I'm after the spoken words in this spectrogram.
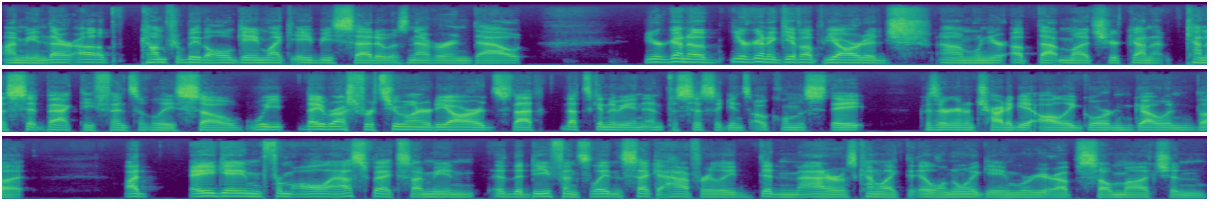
I mean, they're up comfortably the whole game. Like AB said, it was never in doubt. You're gonna you're gonna give up yardage um, when you're up that much. You're gonna kind of sit back defensively. So we they rush for 200 yards. That that's going to be an emphasis against Oklahoma State because they're going to try to get Ollie Gordon going. But I a game from all aspects. I mean, the defense late in the second half really didn't matter. It was kind of like the Illinois game where you're up so much and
